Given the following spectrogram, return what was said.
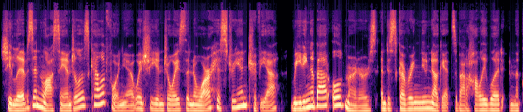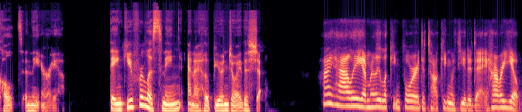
She lives in Los Angeles, California, where she enjoys the noir history and trivia, reading about old murders, and discovering new nuggets about Hollywood and the cults in the area. Thank you for listening, and I hope you enjoy the show. Hi, Halley. I'm really looking forward to talking with you today. How are you?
